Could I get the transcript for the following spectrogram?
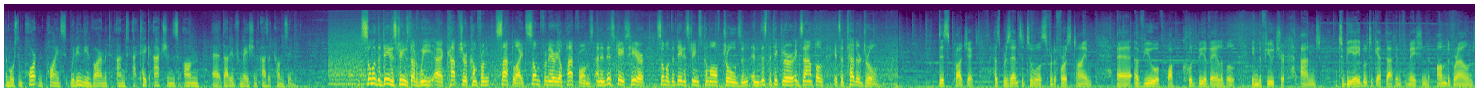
the most important points within the environment and take actions on uh, that information as it comes in. Some of the data streams that we uh, capture come from satellites, some from aerial platforms, and in this case here, some of the data streams come off drones. In, in this particular example, it's a tethered drone. This project has presented to us for the first time uh, a view of what could be available in the future and to be able to get that information on the ground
